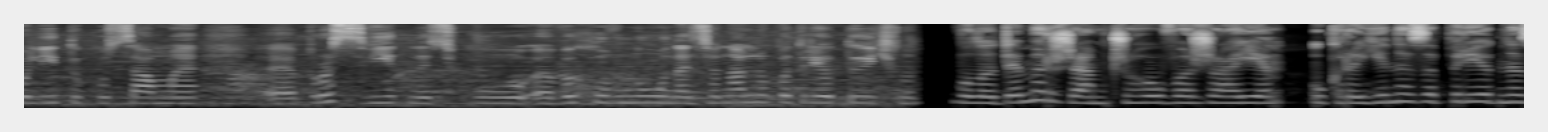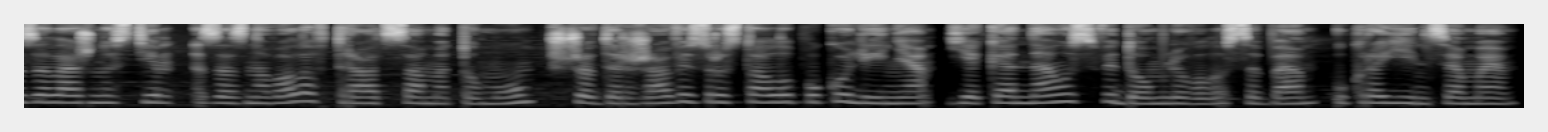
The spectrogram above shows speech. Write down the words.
політику саме просвітницьку, виховну, національно-патріотичну. Володимир Жемчугов вважає, Україна за період незалежності зазнавала втрат саме тому, що в державі зростало покоління, яке не усвідомлювало себе українцями.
